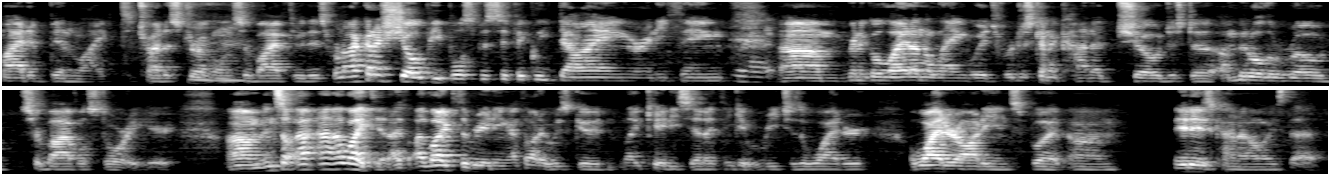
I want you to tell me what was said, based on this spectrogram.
might have been like to try to struggle and Mhm. survive through this. We're not going to show people specifically dying or anything. right. Um, we're going to go light on the language. We're just going to kind of show just a, a middle of the road survival story here. Um, and so I, I liked it. I, I liked the reading. I thought it was good. Like Katie said, I think it reaches a wider a wider audience, but um, it is kind of always that.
